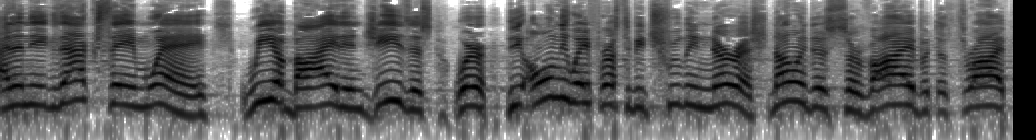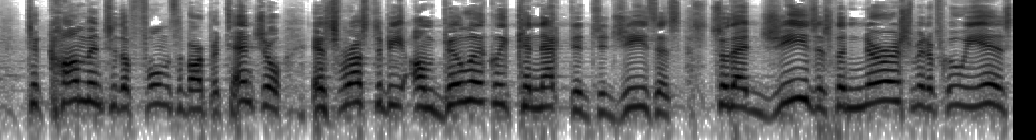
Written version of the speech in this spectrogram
And in the exact same way, we abide in Jesus where the only way for us to be truly nourished, not only to survive, but to thrive, to come into the fullness of our potential is for us to be umbilically connected to Jesus so that Jesus, the nourishment of who he is,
